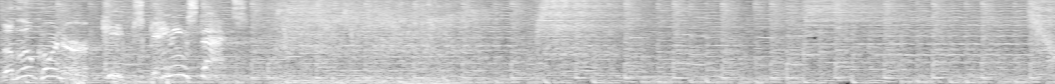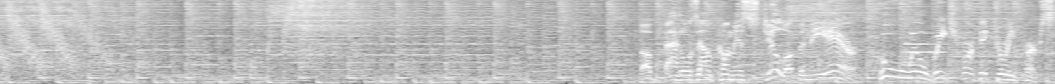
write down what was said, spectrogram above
The blue corner keeps gaining stats. The battle's outcome is still up in the air. Who will reach for victory first?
